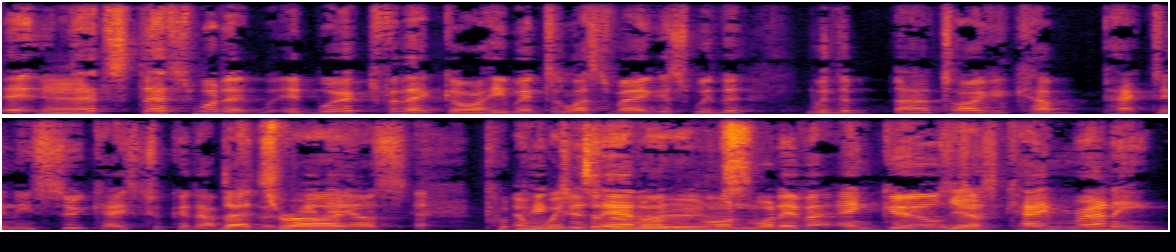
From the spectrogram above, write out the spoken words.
It, yeah. That's that's what it it worked for that guy. He went to Las Vegas with a with the uh, tiger cub packed in his suitcase, took it up that's to the right. penthouse, put and pictures out on, on whatever, and girls yep. just came running.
